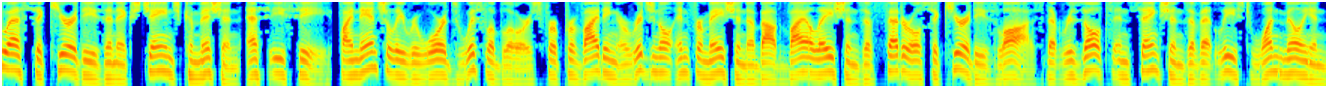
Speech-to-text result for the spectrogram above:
U.S. Securities and Exchange Commission SEC financially rewards whistleblowers for providing original information about violations of federal securities laws that results in sanctions of at least $1 million.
